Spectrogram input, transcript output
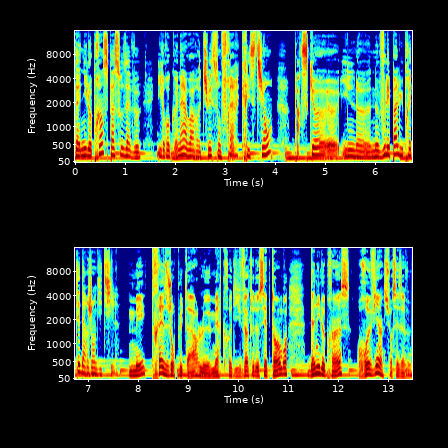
Dany le Prince passe aux aveux. Il reconnaît avoir tué son frère Christian parce que euh, il ne, ne voulait pas lui prêter d'argent, dit-il. Mais 13 jours plus tard, le mercredi 22 septembre, Dany Le Prince revient sur ses aveux.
